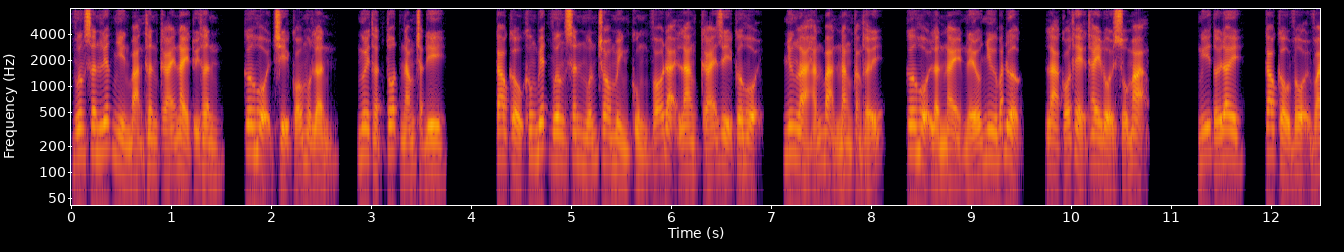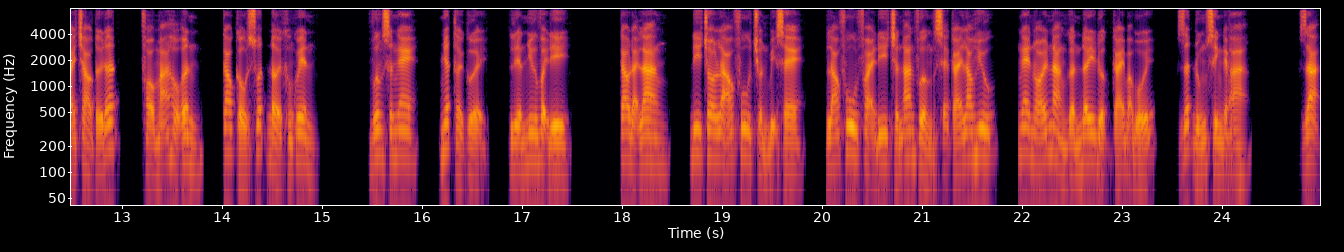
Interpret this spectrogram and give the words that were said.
Vương sân liếc nhìn bản thân cái này tùy thân, cơ hội chỉ có một lần, ngươi thật tốt nắm chặt đi. Cao cầu không biết vương sân muốn cho mình cùng võ đại lang cái gì cơ hội, nhưng là hắn bản năng cảm thấy, cơ hội lần này nếu như bắt được, là có thể thay đổi số mạng. Nghĩ tới đây, cao cầu vội vai trào tới đất phò mã hậu ân, cao cầu suốt đời không quên. Vương sơn nghe, nhất thời cười, liền như vậy đi. Cao đại lang, đi cho lão phu chuẩn bị xe, lão phu phải đi trấn an phường sẽ cái lao hưu, nghe nói nàng gần đây được cái bà bối, rất đúng xinh đẹp à. dạ.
